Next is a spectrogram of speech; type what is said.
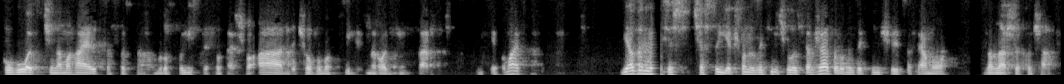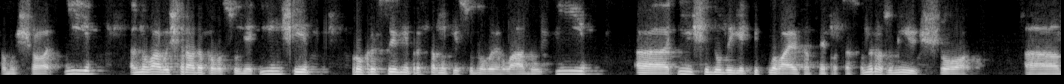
когось, чи намагаються щось там розповісти про те, що а для чого вам ці міжнародні експерти чи інформації. Я думаю, ці часи, якщо не закінчилися вже, то вони закінчуються прямо на наших очах, тому що і нова Вища рада правосуддя, і інші прогресивні представники судової влади, і е, інші люди, які впливають на цей процес, вони розуміють, що е,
